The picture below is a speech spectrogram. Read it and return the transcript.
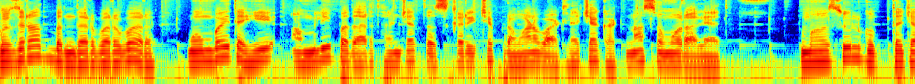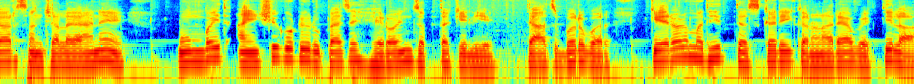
गुजरात बंदरबरोबर मुंबईतही अंमली पदार्थांच्या तस्करीचे प्रमाण वाढल्याच्या घटना समोर आल्यात. महसूल गुप्तचार संचालयाने मुंबईत ऐंशी कोटी रुपयाचे हेरोईन जप्त केली आहे त्याचबरोबर केरळमध्ये तस्करी करणाऱ्या व्यक्तीला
